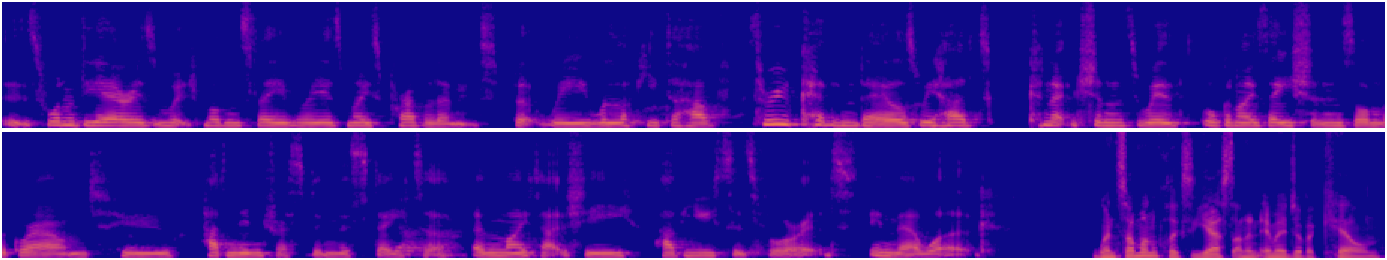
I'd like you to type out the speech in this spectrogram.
It's one of the areas in which modern slavery is most prevalent, but we were lucky to have, through Kevin Bales, we had connections with organisations on the ground who had an interest in this data and might actually have uses for it in their work. When someone clicks yes on an image of a kiln,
